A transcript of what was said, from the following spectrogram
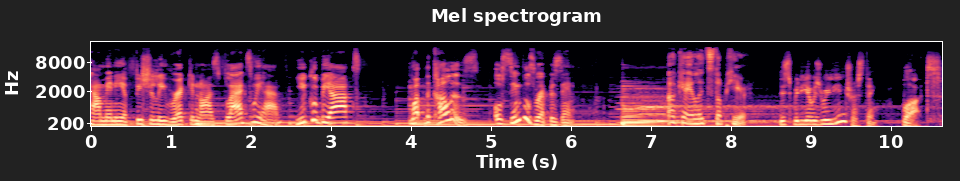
how many officially recognised flags we have. You could be asked what the colours or symbols represent. Okay, let's stop here. This video is really interesting, but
